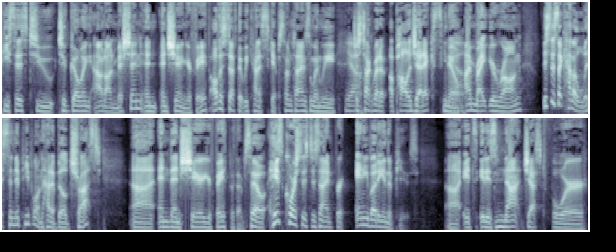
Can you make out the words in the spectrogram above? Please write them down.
pieces to to going out on mission and, and sharing your faith. All the stuff that we kind of skip sometimes when we Yeah. just talk about apologetics. You know, Yeah. I'm right, you're wrong. This is like how to listen to people and how to build trust, uh, and then share your faith with them. So his course is designed for anybody in the pews. Uh, it's it is not just for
